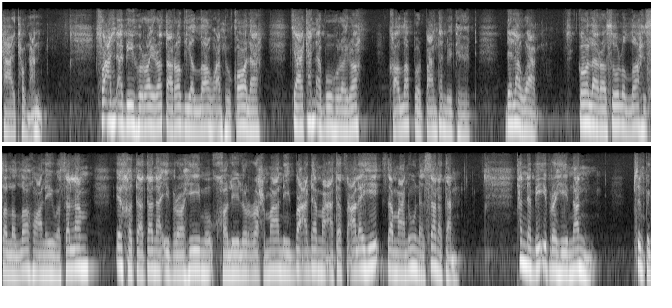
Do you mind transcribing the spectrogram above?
ชายเท่านั้น فعن أبي هريرة رضي الله عنه قال จากท่านอบูฮุรอยรอขอรอบโปรดปานท่านด้วยเถิด ได้เล่าว่ากอลารอซูลุลลอฮิสัลลัลลอฮุอะลัยวะสัลลัมอิคตาตานาอิบรอฮิมุคอลิลุรรห์มานีบะดะมาอัตัสอะลัยฮิสมานูนซานาตัน ท่านนบีอิบราฮิมนั้น ซึ่งเป็น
